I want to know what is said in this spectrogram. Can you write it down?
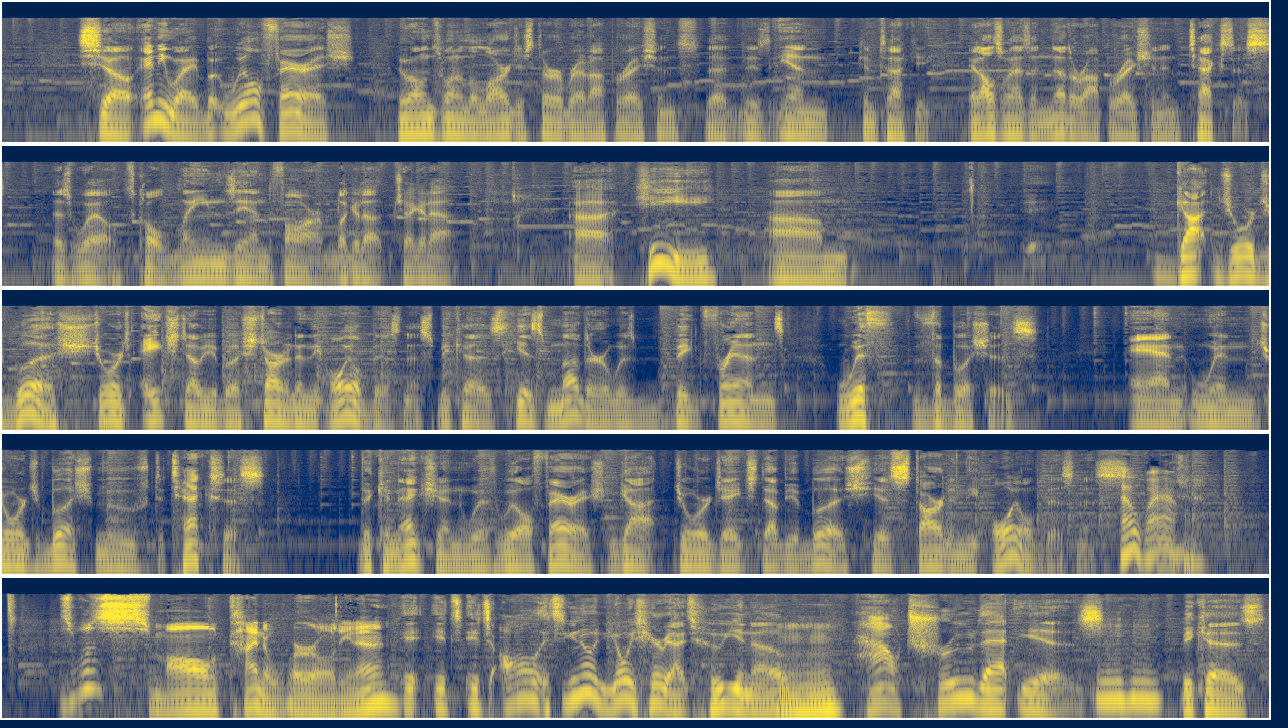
So anyway, but Will Farish, who owns one of the largest thoroughbred operations that is in Kentucky, it also has another operation in Texas as well. It's called Lanes End Farm. Look it up. Check it out. Uh, he um, got George Bush, George H.W. Bush, started in the oil business because his mother was big friends with the Bushes. And when George Bush moved to Texas, the connection with Will Farish got George H.W. Bush his start in the oil business. Oh, wow. this was a small kind of world, you know? It, it's it's all it's you know you always hear that it's who you know mm-hmm. how true that is. Mm-hmm. because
